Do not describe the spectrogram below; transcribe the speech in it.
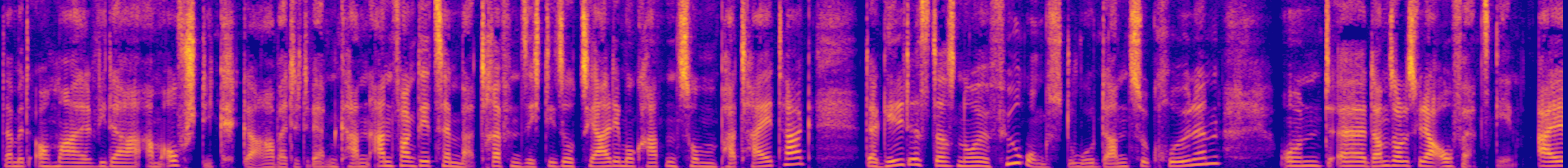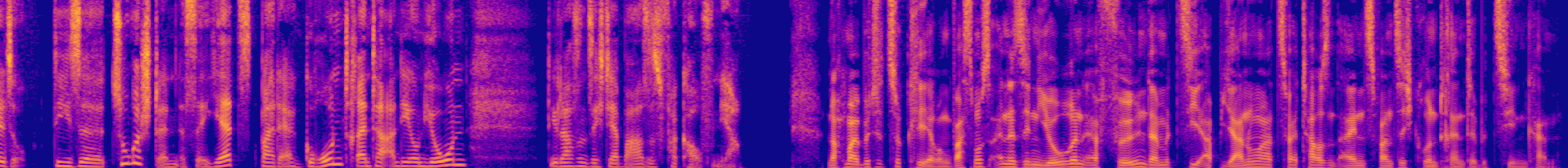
damit auch mal wieder am Aufstieg gearbeitet werden kann. Anfang Dezember treffen sich die Sozialdemokraten zum Parteitag. Da gilt es, das neue Führungsduo dann zu krönen und äh, dann soll es wieder aufwärts gehen. Also, diese Zugeständnisse jetzt bei der Grundrente an die Union, die lassen sich der Basis verkaufen, ja. Nochmal bitte zur Klärung. Was muss eine Seniorin erfüllen, damit sie ab Januar 2021 Grundrente beziehen kann?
